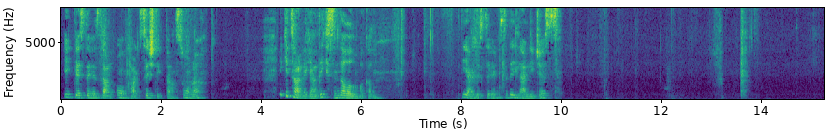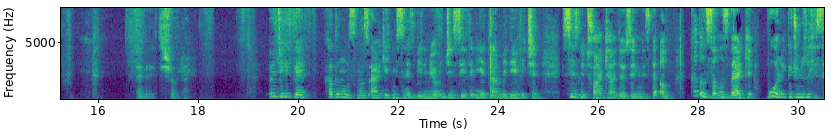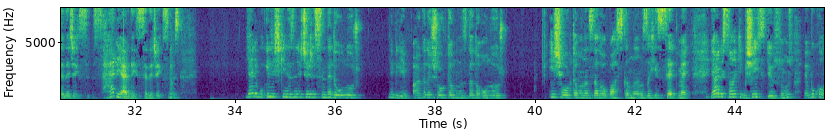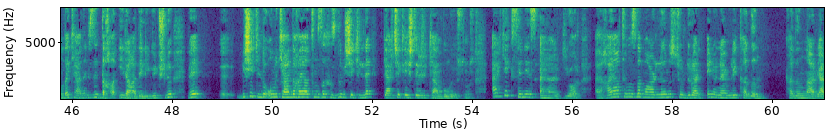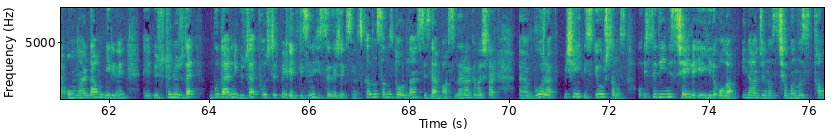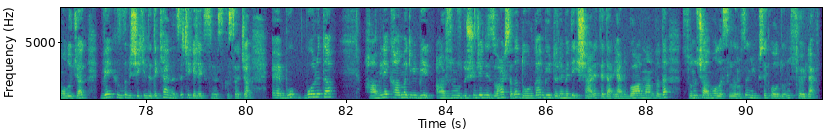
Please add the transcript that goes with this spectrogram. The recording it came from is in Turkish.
İlk destenizden 10 kart seçtikten sonra iki tane geldi. İkisini de alalım bakalım. Diğer destelerimize de ilerleyeceğiz. Evet şöyle. Öncelikle kadın mısınız erkek misiniz bilmiyorum. Cinsiyete niyetlenmediğim için siz lütfen kendi özelinizde alın. Kadınsanız der ki bu ara gücünüzü hissedeceksiniz. Her yerde hissedeceksiniz. Yani bu ilişkinizin içerisinde de olur. Ne bileyim arkadaş ortamınızda da olur. İş ortamınızda da o baskınlığınızı hissetmek. Yani sanki bir şey istiyorsunuz ve bu konuda kendinizi daha iradeli, güçlü ve e, bir şekilde onu kendi hayatınızda hızlı bir şekilde gerçekleştirirken buluyorsunuz. Erkekseniz eğer diyor e, hayatınızda varlığını sürdüren en önemli kadın, kadınlar yani onlardan birinin e, üstünüzde bu denli güzel pozitif bir etkisini hissedeceksiniz. Kadınsanız doğrudan sizden bahseder arkadaşlar. Ee, bu ara bir şey istiyorsanız o istediğiniz şeyle ilgili olan inancınız, çabanız tam olacak ve hızlı bir şekilde de kendinizi çekeceksiniz kısaca. Ee, bu bu arada hamile kalma gibi bir arzunuz, düşünceniz varsa da doğurgan bir döneme işaret eder. Yani bu anlamda da sonuç alma olasılığınızın yüksek olduğunu söyler.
